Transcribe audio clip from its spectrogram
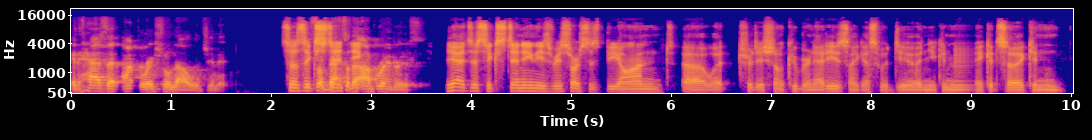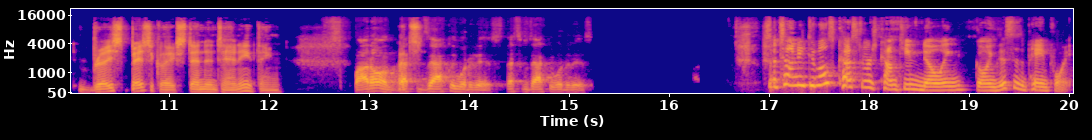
It has that operational knowledge in it. So it's extending, so that's what the operator is. Yeah, just extending these resources beyond uh, what traditional Kubernetes, I guess, would do, and you can make it so it can basically extend into anything. Spot on. That's, That's exactly what it is. That's exactly what it is. So, Tony, do most customers come to you knowing, going, this is a pain point?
